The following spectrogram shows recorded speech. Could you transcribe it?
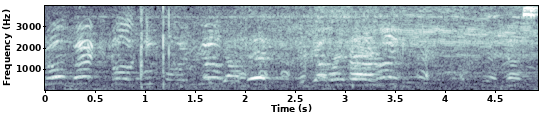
Go back, go, keep going. We go. You got this. You got one time.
